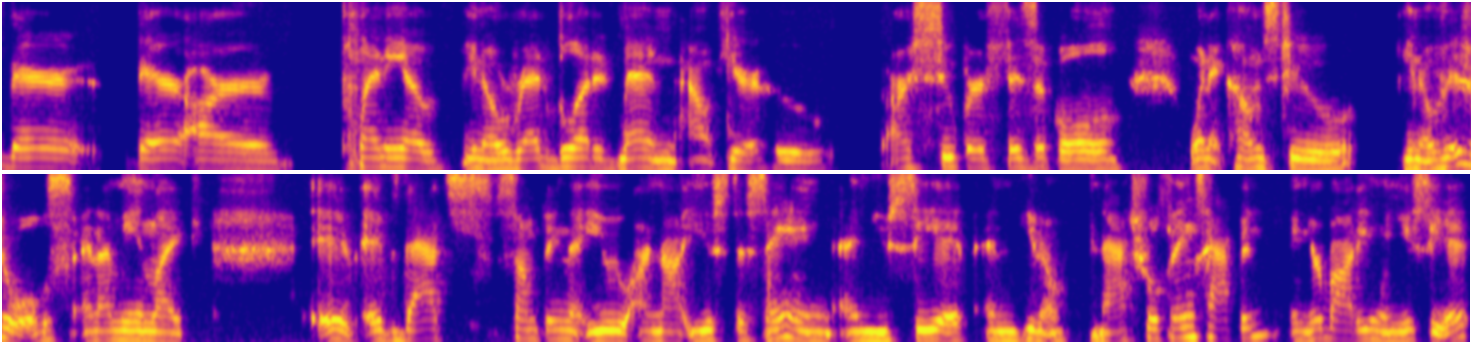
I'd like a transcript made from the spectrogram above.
there, there are plenty of, you know, red blooded men out here who are super physical when it comes to you know visuals and i mean like if, if that's something that you are not used to seeing and you see it and you know natural things happen in your body when you see it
